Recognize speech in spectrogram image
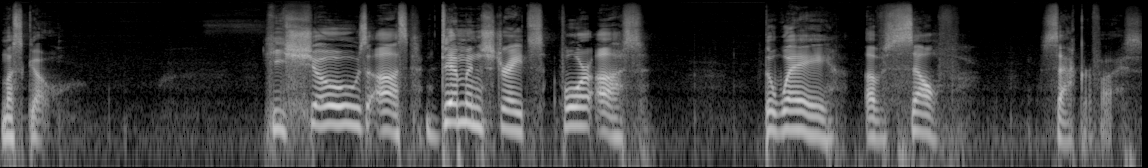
must go. He shows us, demonstrates for us the way of self sacrifice.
